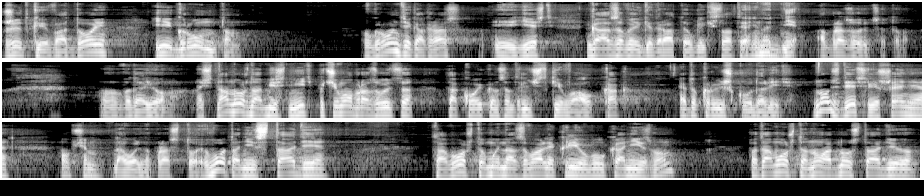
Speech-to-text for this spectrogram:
жидкой водой и грунтом. В грунте как раз и есть газовые гидраты углекислоты. Они на дне образуются этого водоема. Значит, нам нужно объяснить, почему образуется такой концентрический вал, как эту крышку удалить. Ну, здесь решение, в общем, довольно простое. Вот они стадии того, что мы назвали криовулканизмом, потому что, ну, одну стадию,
